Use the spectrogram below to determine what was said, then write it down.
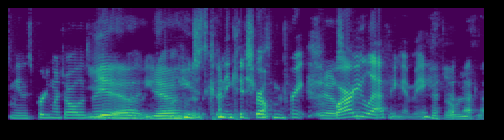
I mean, it's pretty much all the same. Yeah, but, you know, yeah. you just kind of get your own brain. Yeah, Why it's- are you laughing at me? No reason.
